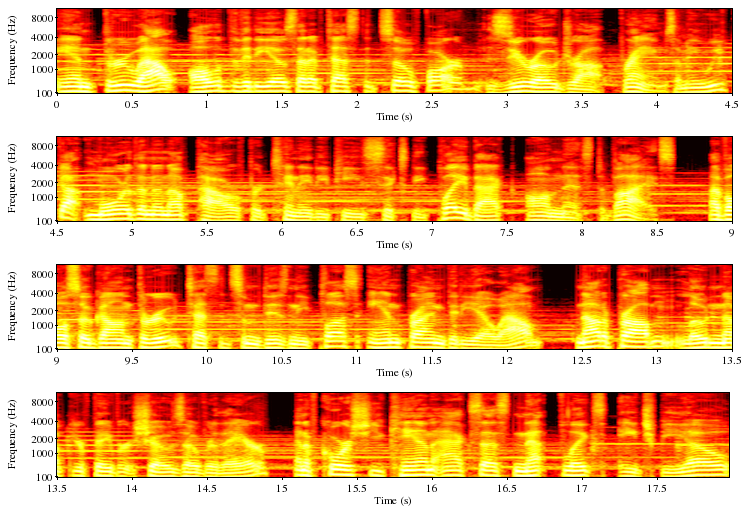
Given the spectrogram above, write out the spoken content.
And throughout all of the videos that I've tested so far, zero drop frames. I mean, we've got more than enough power for 1080p 60 playback on this device. I've also gone through, tested some Disney Plus and Prime Video out. Not a problem loading up your favorite shows over there. And of course, you can access Netflix, HBO,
